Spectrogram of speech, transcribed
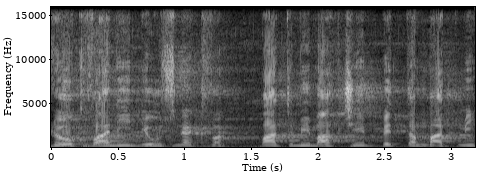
Lokvani news network. बातमी मागची बित्तम बातमी.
